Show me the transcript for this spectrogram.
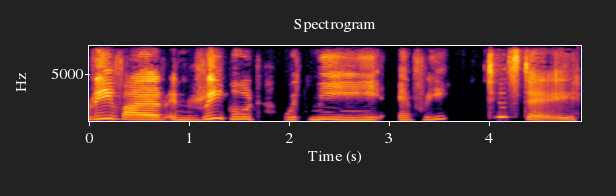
rewire, and reboot with me every Tuesday.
